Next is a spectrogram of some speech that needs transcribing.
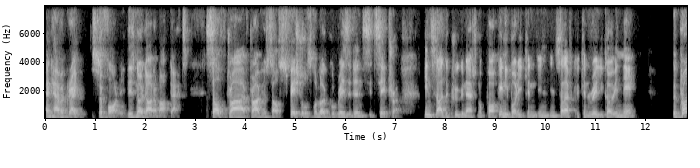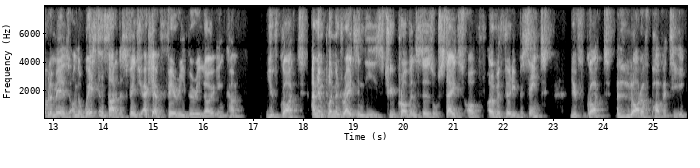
and have a great safari. There's no doubt about that. Self drive, drive yourself, specials for local residents, etc. Inside the Kruger National Park, anybody can in, in South Africa can really go in there. The problem is on the western side of this fence, you actually have very, very low income. You've got unemployment rates in these two provinces or states of over 30%. You've got a lot of poverty.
